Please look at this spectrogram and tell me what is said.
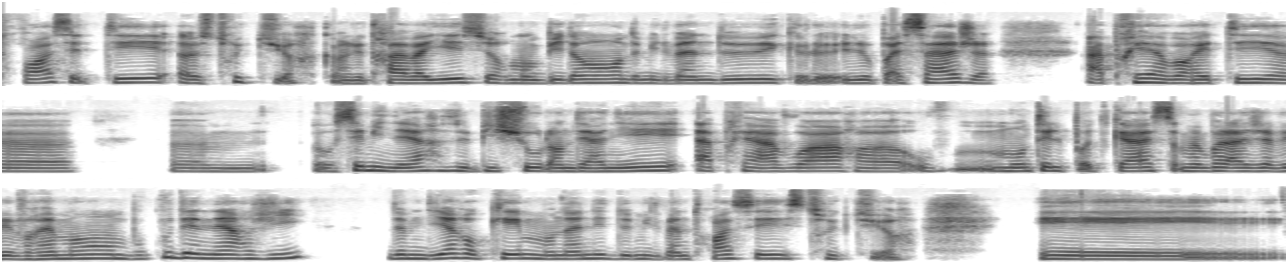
2023, c'était euh, structure. Quand j'ai travaillé sur mon bilan 2022 et que le, et le passage, après avoir été au séminaire The Bichot l'an dernier, après avoir monté le podcast, enfin, voilà, j'avais vraiment beaucoup d'énergie de me dire, OK, mon année 2023, c'est structure. Et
